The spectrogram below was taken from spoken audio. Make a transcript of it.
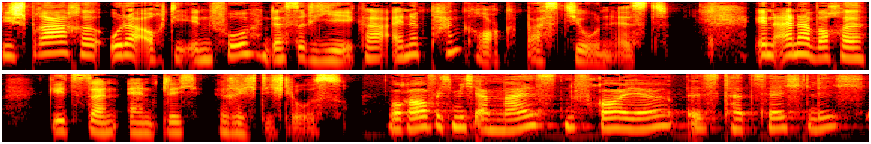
die Sprache oder auch die Info, dass Rijeka eine Punkrock-Bastion ist. In einer Woche geht's dann endlich richtig los. Worauf ich mich am meisten freue, ist tatsächlich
